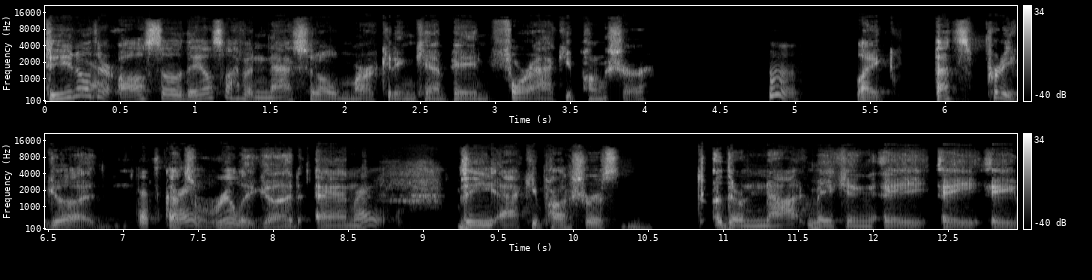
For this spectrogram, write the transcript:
Do you know Yeah. they're also they also have a national marketing campaign for acupuncture? Hmm. Like that's pretty good. that's great That's really good. And great the acupuncturists they're not making a a a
